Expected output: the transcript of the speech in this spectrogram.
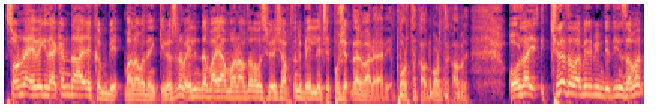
Sonra eve giderken daha yakın bir manava denk geliyorsun ama elinde bayağı manavdan alışveriş yaptığını belli edecek poşetler var yani. Portakal, portakal. Orada kiraz alabilir miyim dediğin zaman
